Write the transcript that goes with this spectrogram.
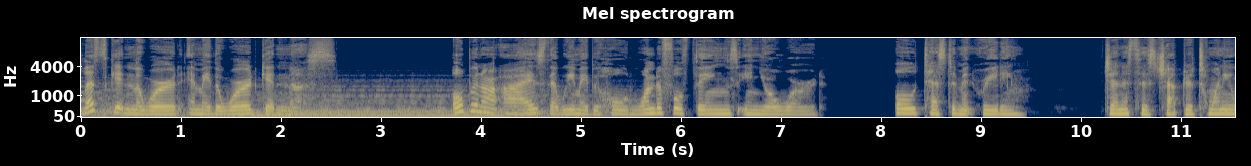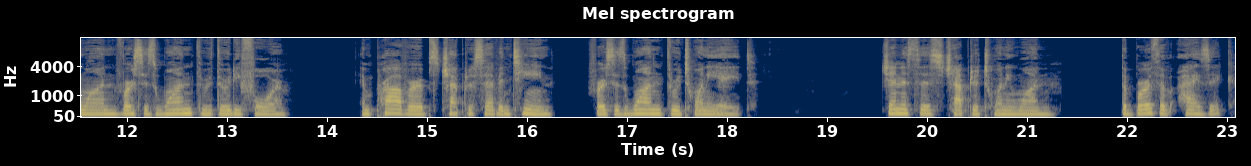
Let's get in the Word, and may the Word get in us. Open our eyes that we may behold wonderful things in your Word. Old Testament reading Genesis chapter 21, verses 1 through 34, and Proverbs chapter 17, verses 1 through 28. Genesis chapter 21 The birth of Isaac.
